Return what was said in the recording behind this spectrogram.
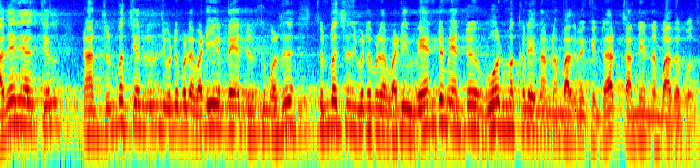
அதே நேரத்தில் நான் துன்பத்திலிருந்து விடுபட வழி இல்லை என்று இருக்கும்போது துன்பத்திலிருந்து விடுபட வழி வேண்டும் என்று ஊர் மக்களை நாம் நம்பாத வைக்கின்றார் தன்னை நம்பாத போது.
